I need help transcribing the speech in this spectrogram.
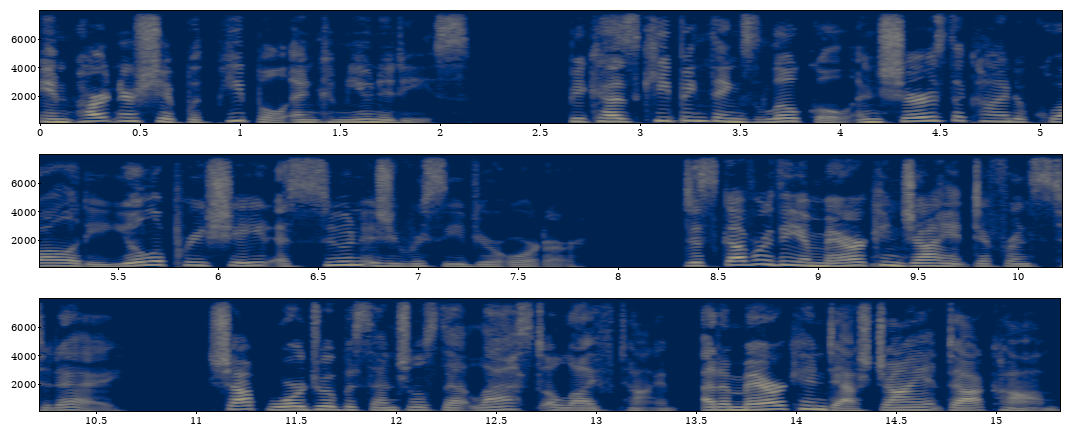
in partnership with people and communities. Because keeping things local ensures the kind of quality you'll appreciate as soon as you receive your order. Discover the American Giant difference today. Shop wardrobe essentials that last a lifetime at American Giant.com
